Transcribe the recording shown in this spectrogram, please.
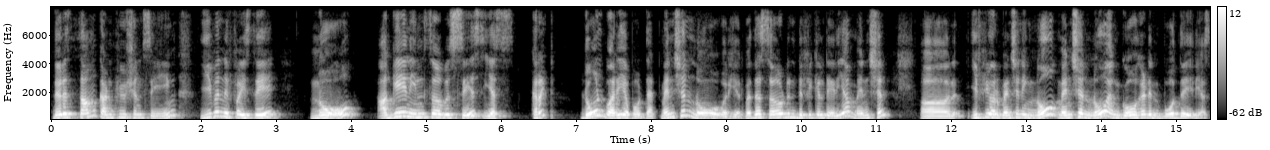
There is some confusion saying even if i say no again in service says yes. Correct? Don't worry about that. Mention no over here. Whether served in difficult area mention uh, if you are mentioning no mention no and go ahead in both the areas.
